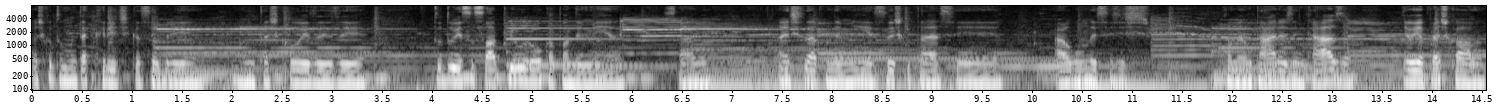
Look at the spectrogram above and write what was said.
eu escuto muita crítica sobre muitas coisas e tudo isso só piorou com a pandemia, sabe? antes da pandemia, se eu escutasse algum desses comentários em casa, eu ia pra escola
